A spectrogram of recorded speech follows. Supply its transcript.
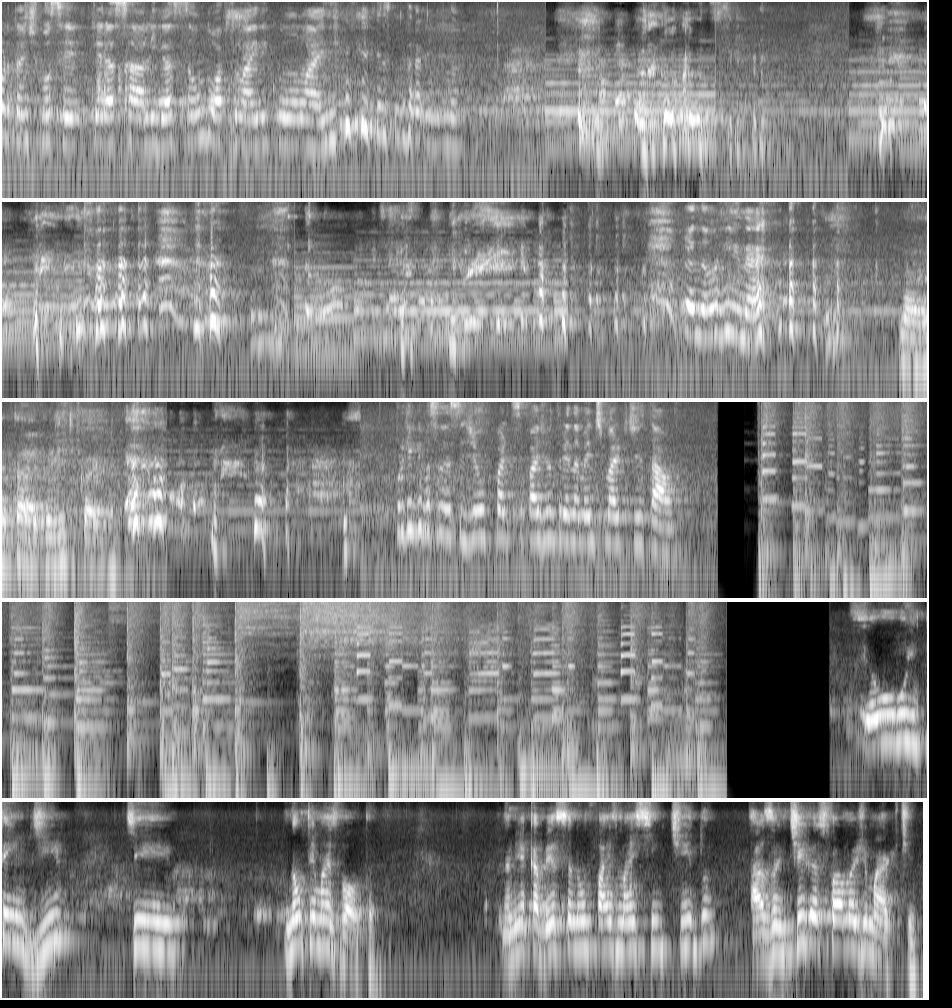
importante você ter essa ligação do offline com o online. Eu não consigo. pra não rir, né? Não, retorna, depois a gente corta. Por que, que você decidiu participar de um treinamento de marketing digital? Entendi que não tem mais volta. Na minha cabeça não faz mais sentido as antigas formas de marketing.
